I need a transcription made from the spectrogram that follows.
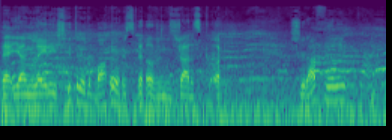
that young lady, she threw the ball to herself and was trying to score. Should I feel it?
